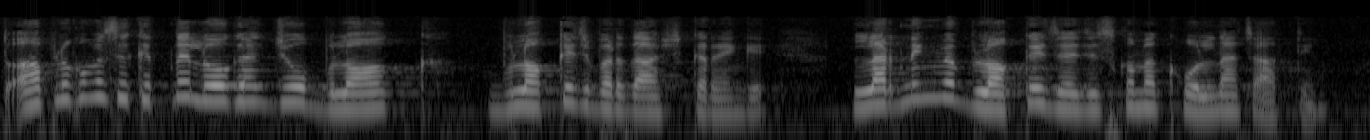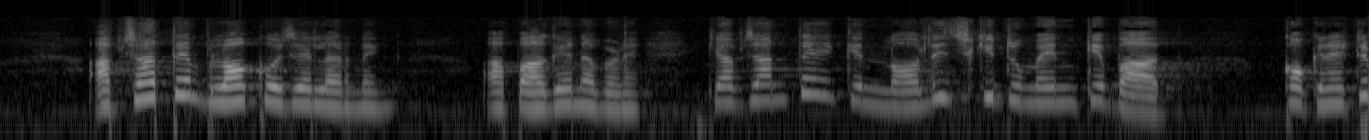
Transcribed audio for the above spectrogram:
تو آپ لوگوں میں سے کتنے لوگ ہیں جو بلاک بلاکیج برداشت کریں گے؟ لرننگ میں بلاکیج ہے جس کو میں کھولنا چاہتی ہوں۔ آپ چاہتے ہیں بلاک ہو جائے لرننگ آپ آگے نہ بڑھیں۔ کیا آپ جانتے ہیں کہ نالج کی ڈومین کے بعد کوگنیٹو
